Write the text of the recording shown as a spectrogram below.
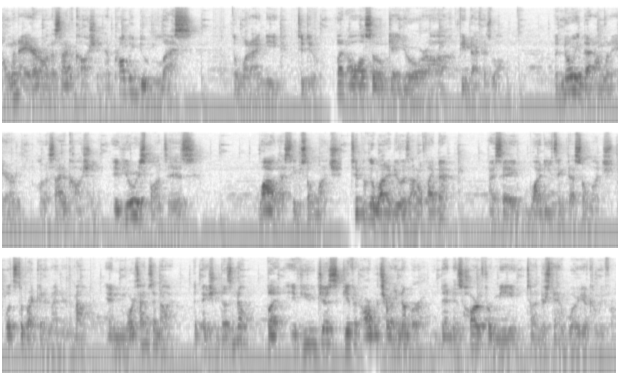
I'm gonna err on the side of caution and probably do less than what I need to do. But I'll also get your uh, feedback as well. But knowing that I'm gonna err on the side of caution, if your response is, wow, that seems so much, typically what I do is I don't fight back. I say, why do you think that's so much? What's the recommended amount? And more times than not, the patient doesn't know. But if you just give an arbitrary number, then it's hard for me to understand where you're coming from.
